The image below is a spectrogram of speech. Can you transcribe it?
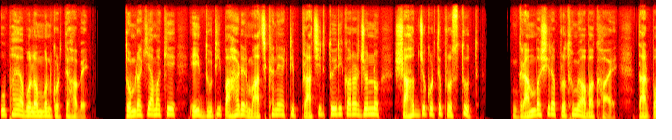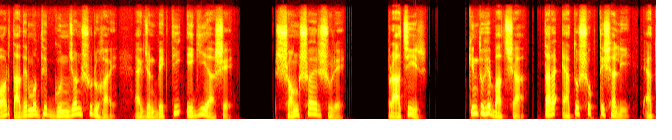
উপায় অবলম্বন করতে হবে। তোমরা কি আমাকে এই দুটি পাহাড়ের মাঝখানে একটি প্রাচীর তৈরি করার জন্য সাহায্য করতে প্রস্তুত? গ্রামবাসীরা প্রথমে অবাক হয়, তারপর তাদের মধ্যে গুঞ্জন শুরু হয়, একজন ব্যক্তি এগিয়ে আসে। সংশয়ের সুরে, প্রাচীর? কিন্তু হে বাদশাহ, তারা এত শক্তিশালী, এত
